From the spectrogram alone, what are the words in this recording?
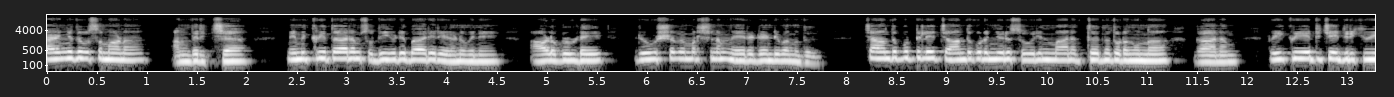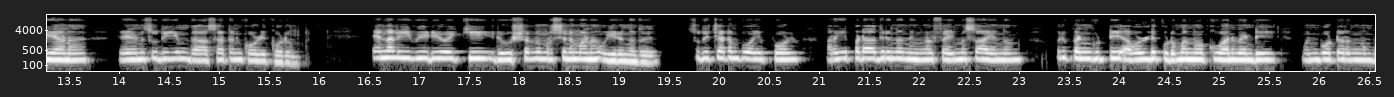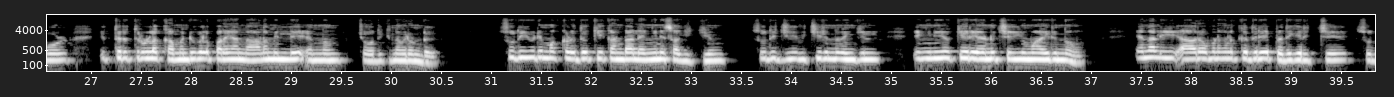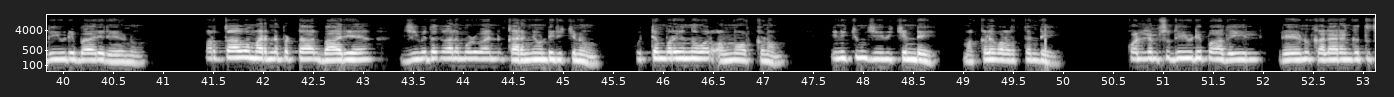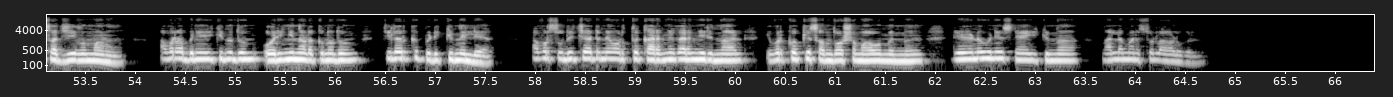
കഴിഞ്ഞ ദിവസമാണ് അന്തരിച്ച മിമിക്രി താരം സുധിയുടെ ഭാര്യ രേണുവിന് ആളുകളുടെ രൂക്ഷ വിമർശനം നേരിടേണ്ടി വന്നത്. ചാന്തുപൊട്ടിലെ ചാന്ത് കുടഞ്ഞൊരു സൂര്യൻ മാനത്ത് എന്ന് തുടങ്ങുന്ന ഗാനം റീക്രിയേറ്റ് ചെയ്തിരിക്കുകയാണ് രേണുസുധിയും ദാസേട്ടൻ കോഴിക്കോടും. എന്നാൽ ഈ വീഡിയോയ്ക്ക് രൂക്ഷ വിമർശനമാണ് ഉയരുന്നത്. സുധിച്ചേട്ടൻ പോയപ്പോൾ അറിയപ്പെടാതിരുന്ന നിങ്ങൾ ഫേമസ് ആയെന്നും ഒരു പെൺകുട്ടി അവളുടെ കുടുംബം നോക്കുവാൻ വേണ്ടി മുൻപോട്ടിറങ്ങുമ്പോൾ ഇത്തരത്തിലുള്ള കമന്റുകൾ പറയാൻ നാണമില്ലേ എന്നും ചോദിക്കുന്നവരുണ്ട്. സുധിയുടെ മക്കൾ ഇതൊക്കെ കണ്ടാൽ എങ്ങനെ സഹിക്കും? സുധി ജീവിച്ചിരുന്നുവെങ്കിൽ എങ്ങനെയൊക്കെ രേണു ചെയ്യുമായിരുന്നു? എന്നാൽ ഈ ആരോപണങ്ങൾക്കെതിരെ പ്രതികരിച്ച് സുധിയുടെ ഭാര്യ രേണു ഭർത്താവ് മരണപ്പെട്ടാൽ ഭാര്യ ജീവിതകാലം മുഴുവൻ കരഞ്ഞുകൊണ്ടിരിക്കണോ? കുറ്റം പറയുന്നവർ ഒന്നോർക്കണം. എനിക്കും ജീവിക്കണ്ടേ? മക്കളെ വളർത്തണ്ടേ. കൊല്ലം സുധിയുടെ പാതയിൽ രേണു കലാരംഗത്ത് സജീവമാണ്. അവർ അഭിനയിക്കുന്നതും ഒരുങ്ങി നടക്കുന്നതും ചിലർക്ക് പിടിക്കുന്നില്ല. അവർ സുധിച്ചേട്ടനെ ഓർത്ത് കരഞ്ഞു കരഞ്ഞിരുന്നാൽ ഇവർക്കൊക്കെ സന്തോഷമാവുമെന്ന് രേണുവിനെ സ്നേഹിക്കുന്ന നല്ല മനസ്സുള്ള ആളുകൾ.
